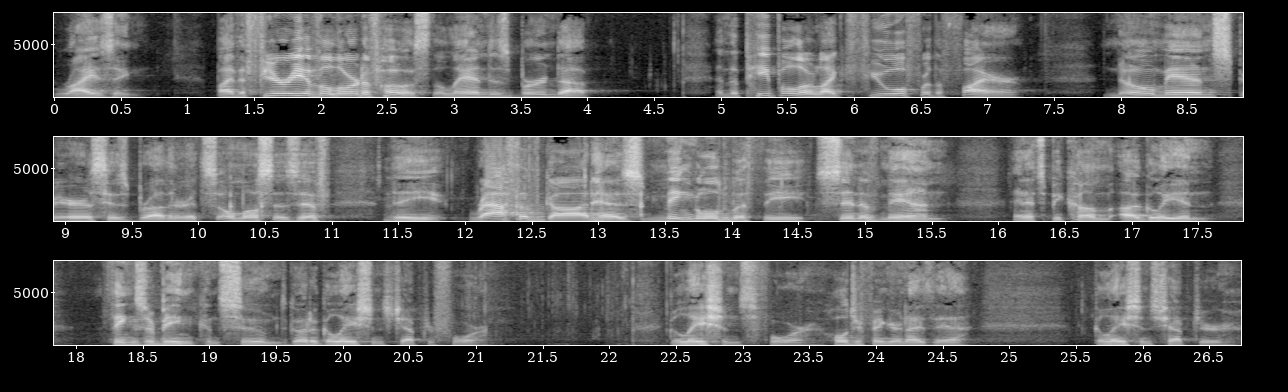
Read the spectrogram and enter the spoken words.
rising. By the fury of the Lord of hosts, the land is burned up, and the people are like fuel for the fire. No man spares his brother. It's almost as if the wrath of God has mingled with the sin of man, and it's become ugly, and things are being consumed. Go to Galatians chapter 4. Galatians 4. Hold your finger in Isaiah. Galatians chapter,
